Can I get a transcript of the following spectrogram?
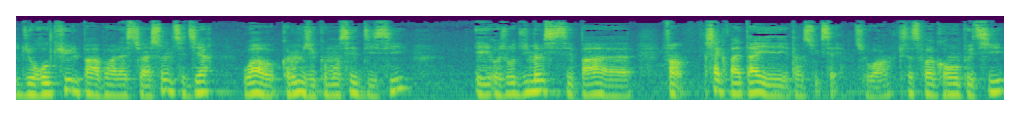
du recul par rapport à la situation de se dire, waouh, quand même, j'ai commencé d'ici. Et aujourd'hui, même si c'est pas. euh, Enfin, chaque bataille est un succès, tu vois. Que ce soit grand ou petit,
